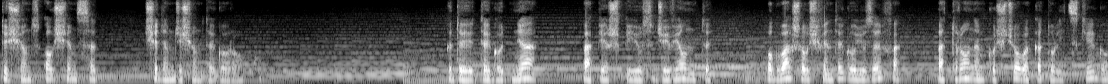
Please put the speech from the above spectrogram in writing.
1870 roku. Gdy tego dnia papież Pius IX ogłaszał świętego Józefa patronem Kościoła katolickiego,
